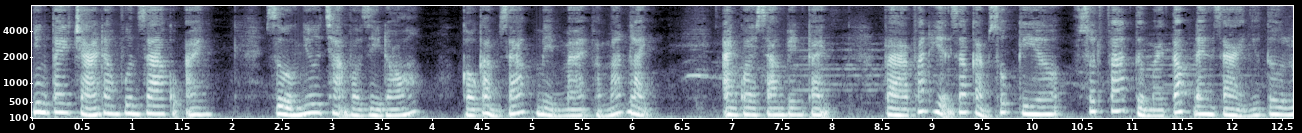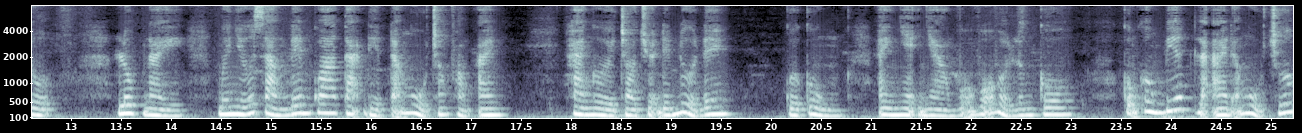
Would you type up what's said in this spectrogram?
Nhưng tay trái đang vươn ra của anh, Dường như chạm vào gì đó, Có cảm giác mềm mại và mát lạnh. Anh quay sang bên cạnh Và phát hiện ra cảm xúc kia Xuất phát từ mái tóc đen dài như tơ lụa. Lúc này mới nhớ rằng đêm qua Tạ Điệp đã ngủ trong phòng anh. Hai người trò chuyện đến nửa đêm Cuối cùng, anh nhẹ nhàng vỗ vỗ vào lưng cô. Cũng không biết là ai đã ngủ trước.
